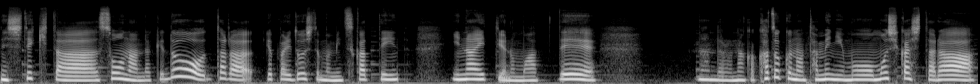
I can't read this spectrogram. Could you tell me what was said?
ね、してきたそうなんだけどただやっぱりどうしても見つかっていないっていうのもあってなんだろうなんか家族のためにももしかしたら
